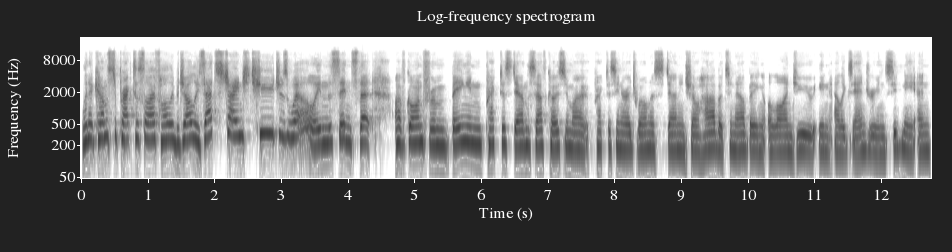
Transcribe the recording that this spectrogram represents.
when it comes to practice life, holy bajolies, that's changed huge as well in the sense that I've gone from being in practice down the south coast in my practice inner edge wellness down in Shellharbour to now being aligned you in Alexandria in Sydney and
